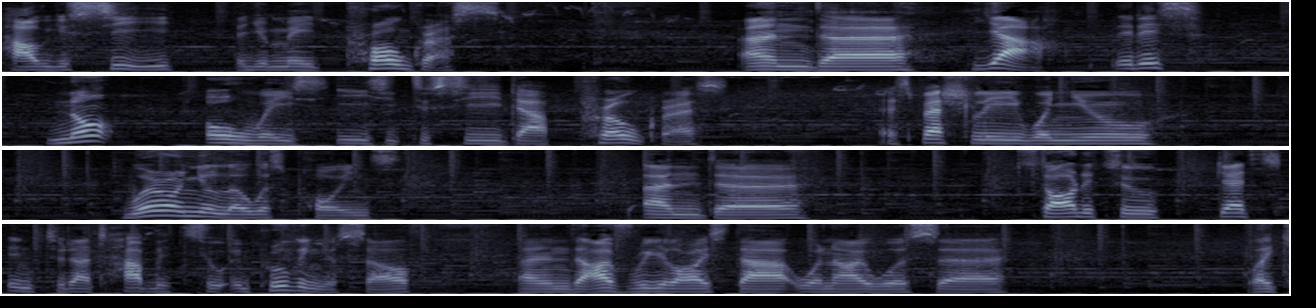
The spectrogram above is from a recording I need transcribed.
how you see that you made progress. And uh, yeah, it is not always easy to see that progress, especially when you were on your lowest points and uh, started to get into that habit to improving yourself. And I've realized that when I was uh, like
